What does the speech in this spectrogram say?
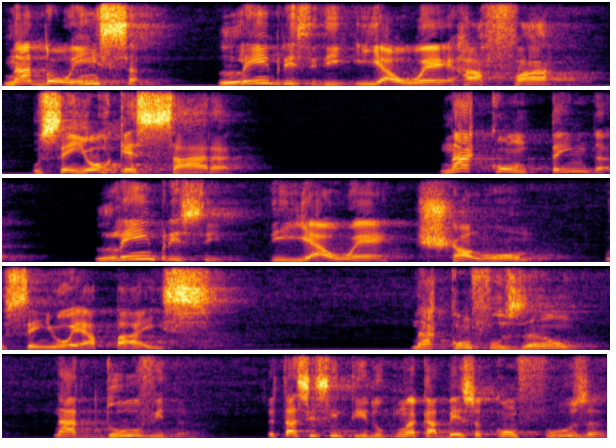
Na doença, lembre-se de Yahweh Rafá, o Senhor que sara. Na contenda, Lembre-se de Yahweh Shalom, o Senhor é a paz. Na confusão, na dúvida, você está se sentindo com uma cabeça confusa,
